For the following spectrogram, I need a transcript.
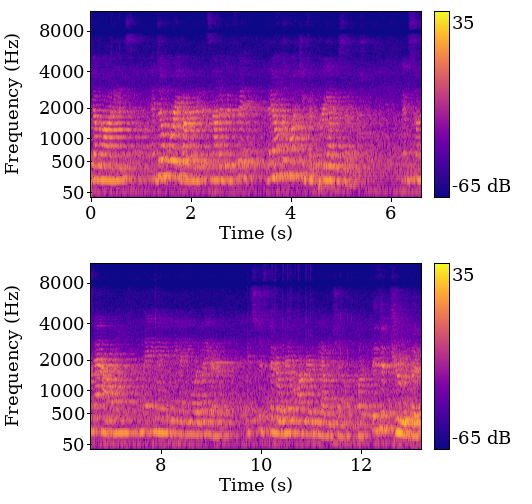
young audience, and don't worry about it if it's not a good fit. They only want you for three episodes." And so now, many, many, many, many more later, it's just been a real honor to be on the show. But is it true that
